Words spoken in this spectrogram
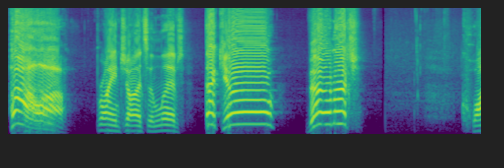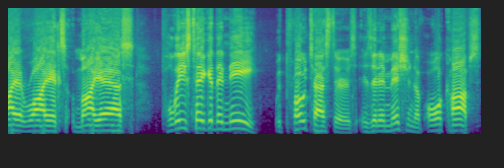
Holla! Brian Johnson lives. Thank you very much. Quiet riots, my ass. Police taking the knee with protesters is an admission of all cops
